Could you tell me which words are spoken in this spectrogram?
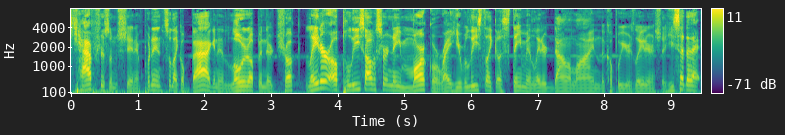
capture some shit and put it into like a bag and then load it up in their truck. Later, a police officer named Marco, right? He released like a statement later down the line, a couple years later and shit. He said that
